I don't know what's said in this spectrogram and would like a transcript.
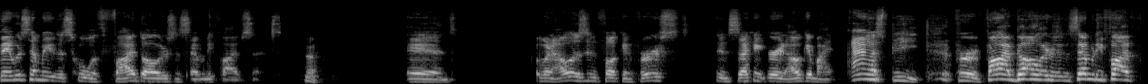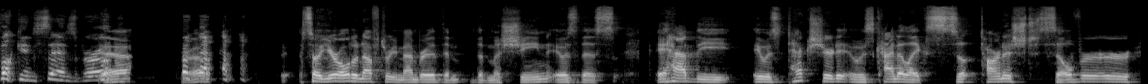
they would send me to school with five dollars and seventy five cents. Huh. And when I was in fucking first in second grade, I would get my ass beat for five dollars and seventy five fucking cents, bro. Yeah. bro. so you're old enough to remember the the machine. It was this. It had the. It was textured. It was kind of like sil- tarnished silver,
